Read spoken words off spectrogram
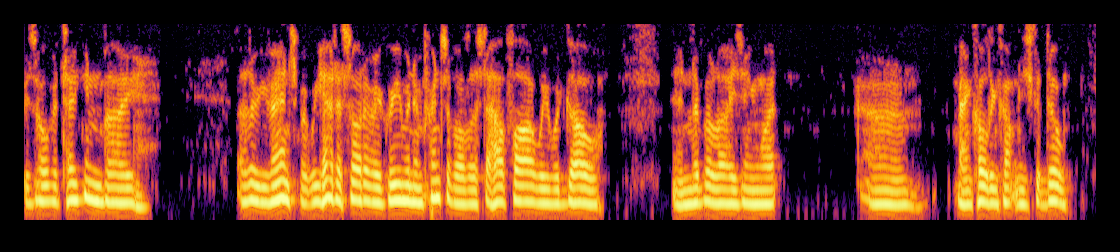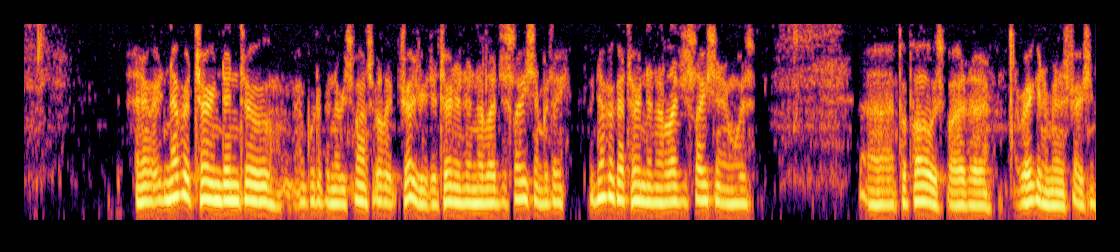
was overtaken by other events, but we had a sort of agreement in principle as to how far we would go and liberalizing what uh, bank holding companies could do. And it never turned into, it would have been the responsibility of the Treasury to turn it into legislation, but they, it never got turned into legislation and was uh, proposed by the Reagan administration.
